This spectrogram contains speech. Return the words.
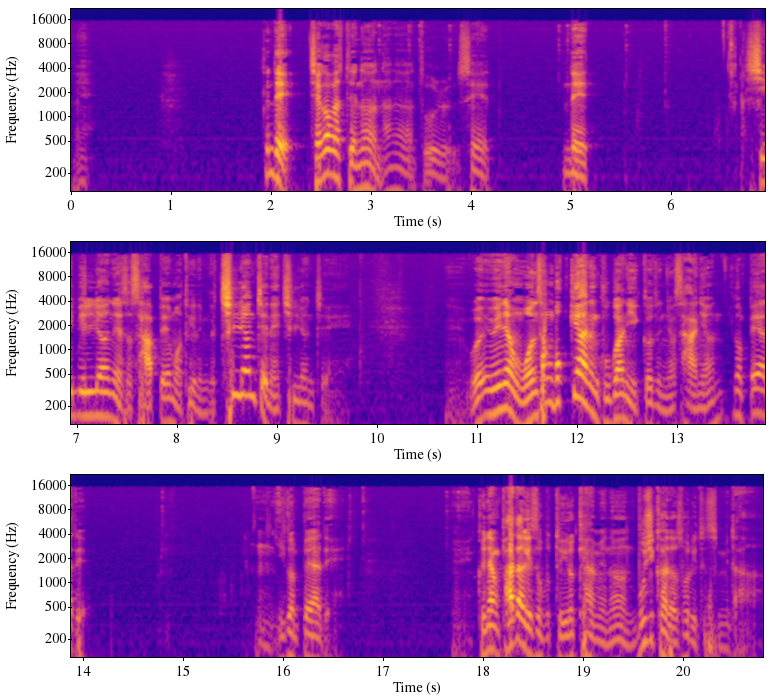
네. 근데 제가 봤을 때는 하나, 둘, 셋, 넷. 11년에서 4 빼면 어떻게 됩니까? 7년째네, 7년째. 네. 왜냐면 원상 복귀하는 구간이 있거든요, 4년. 이건 빼야 돼요. 음, 이건 빼야 돼. 예, 그냥 바닥에서부터 이렇게 하면은 무식하다 소리 듣습니다.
